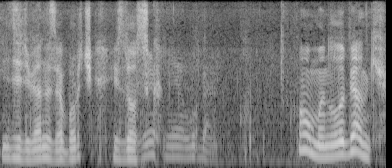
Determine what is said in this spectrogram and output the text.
И деревянный заборчик из досок. О, мы на Лубянке.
